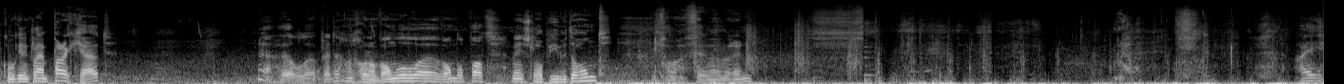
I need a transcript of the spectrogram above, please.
Kom ik in een klein parkje uit. Ja, heel uh, prettig. Gewoon een wandel, uh, wandelpad. Mensen lopen hier met de hond. Ik ga maar verder met mijn run. Hi.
